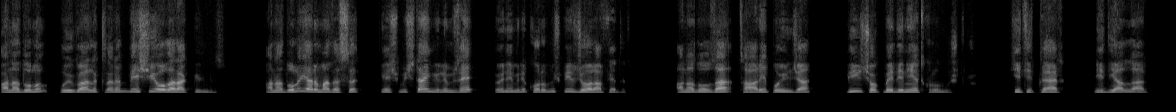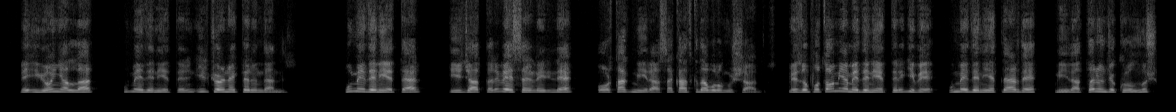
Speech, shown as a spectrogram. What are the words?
Anadolu uygarlıkların beşiği olarak bilinir. Anadolu Yarımadası geçmişten günümüze önemini korumuş bir coğrafyadır. Anadolu'da tarih boyunca birçok medeniyet kurulmuştur. Hititler, Lidyalılar ve İyonyalılar bu medeniyetlerin ilk örneklerindendir. Bu medeniyetler icatları ve eserleriyle ortak mirasa katkıda bulunmuşlardır. Mezopotamya medeniyetleri gibi bu medeniyetler de milattan önce kurulmuş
